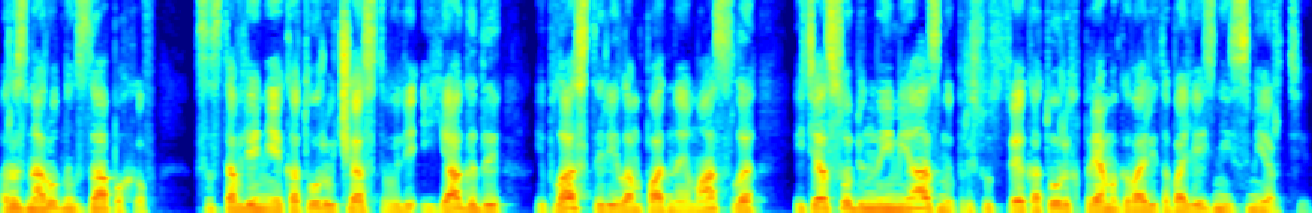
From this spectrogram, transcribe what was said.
разнородных запахов, в составлении которой участвовали и ягоды, и пластыри, и лампадное масло, эти особенные миазмы, присутствие которых прямо говорит о болезни и смерти.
